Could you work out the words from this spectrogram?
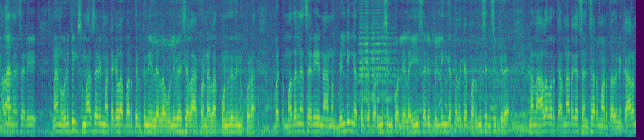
ಮೊದಲನೇ ಸರಿ. ನಾನು ಉಡುಪಿಗೆ ಸುಮಾರು ಸರಿ ಮಠಕ್ಕೆಲ್ಲ ಬರ್ತಿರ್ತೀನಿ, ಇಲ್ಲೆಲ್ಲ ಹುಲಿವೇಷ ಎಲ್ಲ ಹಾಕೊಂಡೆಲ್ಲ ಕುಣಿದಿದ್ದೀನಿ ಕೂಡ. ಬಟ್ ಮೊದಲನೇ ಸರಿ ನಾನು ಬಿಲ್ಡಿಂಗ್ ಎತ್ತಕ್ಕೆ ಪರ್ಮಿಷನ್ ಕೊಡಲಿಲ್ಲ. ಈ ಸರಿ ಬಿಲ್ಡಿಂಗ್ ಎತ್ತಲಿಕ್ಕೆ ಪರ್ಮಿಷನ್ ಸಿಕ್ಕಿದೆ. ನಾನು ಆಲ್ ಓವರ್ ಕರ್ನಾಟಕ ಸಂಚಾರ ಮಾಡ್ತಾ ಇದ್ದೀನಿ. ಕಾರಣ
